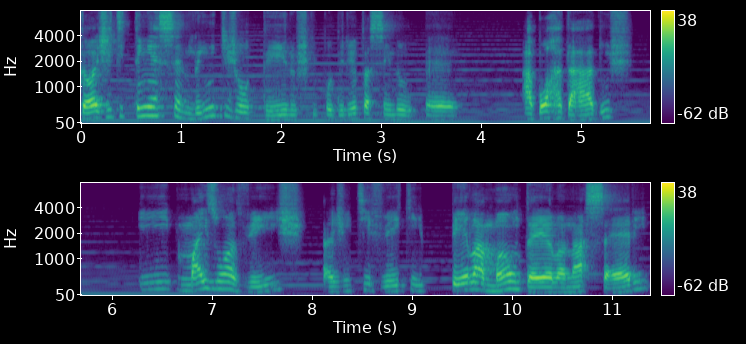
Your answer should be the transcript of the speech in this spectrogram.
Então a gente tem excelentes roteiros que poderiam estar sendo é, abordados e mais uma vez a gente vê que pela mão dela na série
